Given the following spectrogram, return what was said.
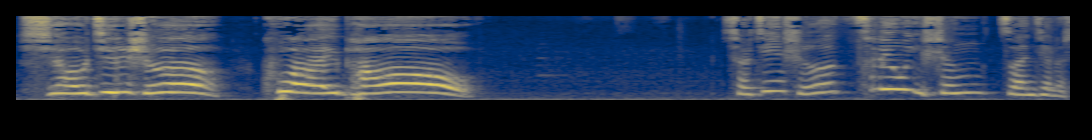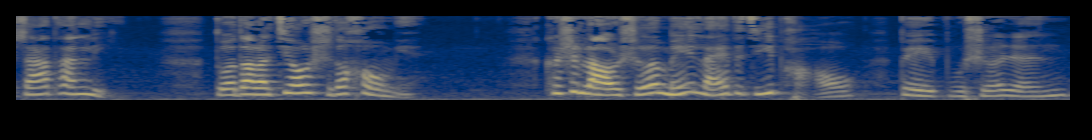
小金蛇！”快跑！小金蛇呲溜一声钻进了沙滩里，躲到了礁石的后面。可是老蛇没来得及跑，被捕蛇人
